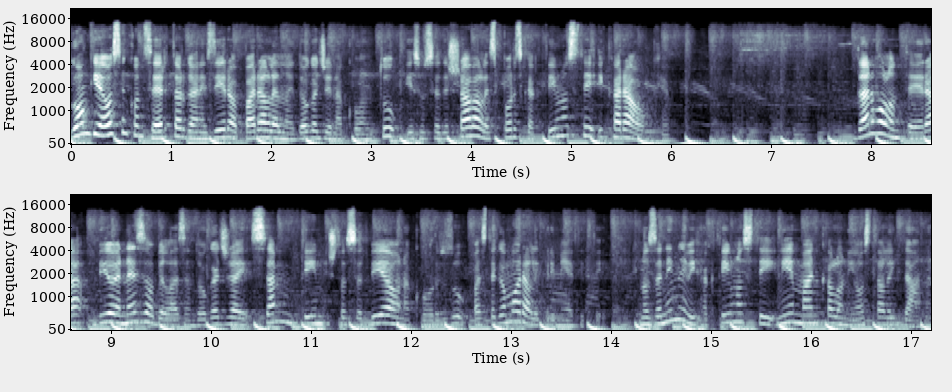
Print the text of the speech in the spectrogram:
Gong je osim koncerta organizirao paralelno i događaj na kontu gdje su se dešavale sportske aktivnosti i karaoke. Dan volontera bio je nezaobilazan događaj samim tim što se odvijao na Korzu pa ste ga morali primijetiti, no zanimljivih aktivnosti nije manjkalo ni ostalih dana.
